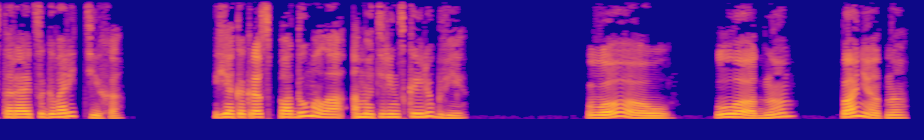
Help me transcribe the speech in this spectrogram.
старается говорить тихо. Я как раз подумала о материнской любви. «Вау! Ладно, понятно».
